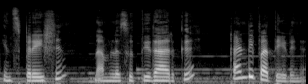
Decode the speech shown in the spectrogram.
inspiration நம்மளை சுற்றி தான் இருக்குது கண்டிப்பாக தேடுங்க.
